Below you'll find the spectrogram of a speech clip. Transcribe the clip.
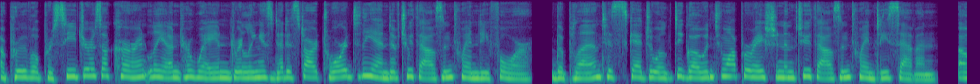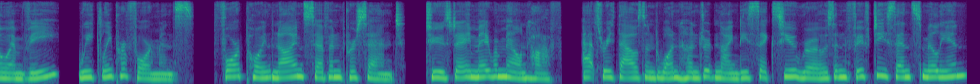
Approval procedures are currently underway and drilling is due to start towards the end of 2024. The plant is scheduled to go into operation in 2027. OMV, weekly performance, 4.97%. Tuesday Mayr-Melnhof, at 3,196 euros and 50 cents million,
